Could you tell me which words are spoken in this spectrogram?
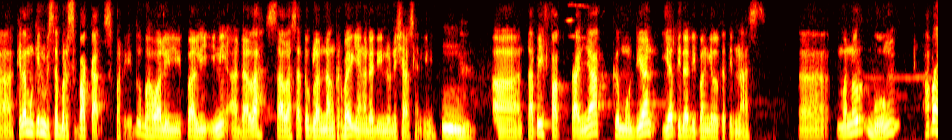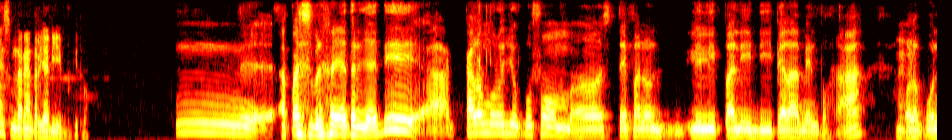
uh, kita mungkin bisa bersepakat seperti itu bahwa Lili Pali ini adalah salah satu gelandang terbaik yang ada di Indonesia saat ini. Hmm. Uh, tapi faktanya kemudian ia tidak dipanggil ke timnas. Uh, menurut Bung, apa yang sebenarnya terjadi begitu? Hmm, apa sebenarnya terjadi? Kalau merujuk perform uh, Stefano Pali di Piala Menpora, hmm. walaupun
